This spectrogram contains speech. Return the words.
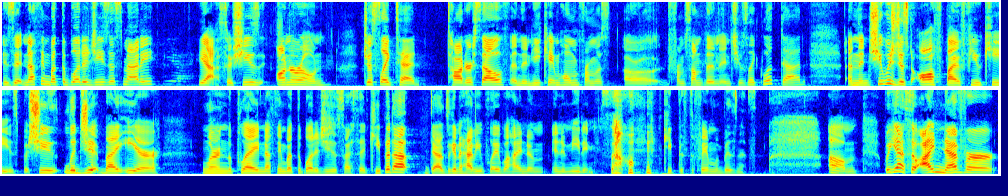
is it Nothing But the Blood of Jesus, Maddie? Yeah. Yeah, so she's on her own, just like Ted. Taught herself, and then he came home from a uh, from something, and she was like, "Look, Dad," and then she was just off by a few keys, but she legit by ear learned the play "Nothing But the Blood of Jesus." So I said, "Keep it up. Dad's gonna have you play behind him in a meeting, so keep this a family business." Um, but yeah, so I never,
